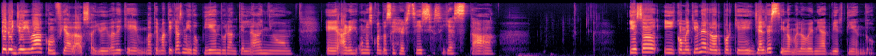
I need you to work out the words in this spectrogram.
Pero yo iba confiada, o sea, yo iba de que matemáticas me ido bien durante el año, eh, haré unos cuantos ejercicios y ya está. Y eso, y cometí un error porque ya el destino me lo venía advirtiendo.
